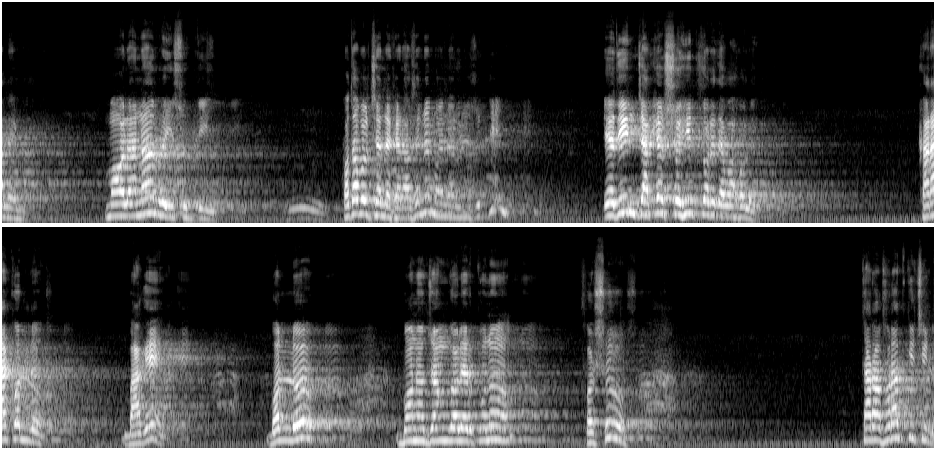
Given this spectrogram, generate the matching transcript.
আলেম, মৌলানা রইসুদ্দিন। কথা বলছেন এখানে, আছেন না মৌলানা রইসুদ্দিন? এদিন যাকে শহীদ করে দেওয়া হলো, কারা করল? বাঘে বলল বন জঙ্গলের কোনো পশু তার অপরাধ কি ছিল?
